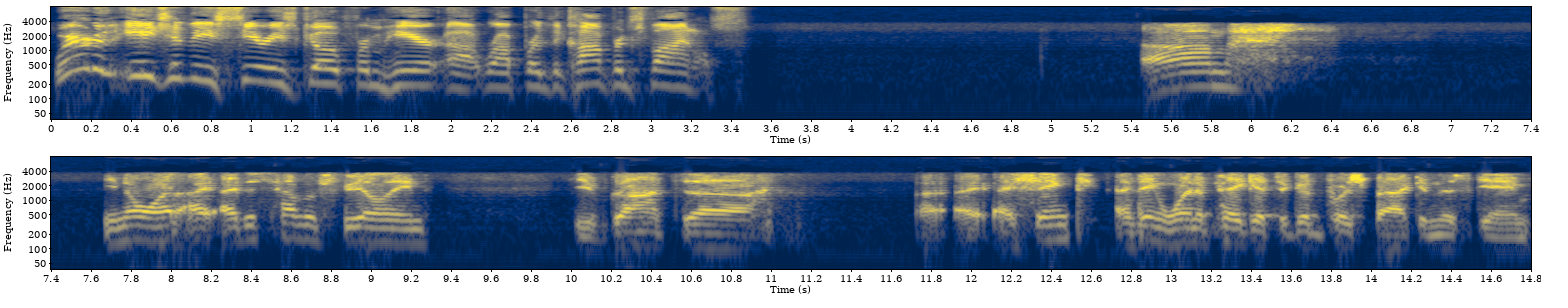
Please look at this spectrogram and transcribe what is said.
Where do each of these series go from here, uh, Rupper? The conference finals. Um, you know what? I, I just have a feeling you've got. Uh, I, I think I think Winnipeg gets a good pushback in this game.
